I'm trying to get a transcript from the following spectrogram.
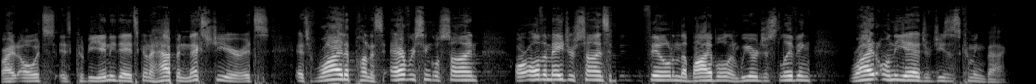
Right? Oh, it's, it could be any day. It's going to happen next year. It's, it's right upon us. Every single sign, or all the major signs have been fulfilled in the Bible, and we are just living right on the edge of Jesus coming back.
